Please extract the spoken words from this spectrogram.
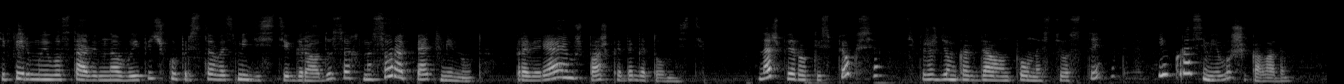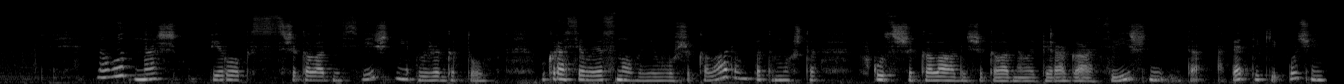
Теперь мы его ставим на выпечку при 180 градусах на 45 минут. Проверяем шпажкой до готовности. Наш пирог испекся. Теперь ждем, когда он полностью остынет и украсим его шоколадом. Ну вот наш пирог с шоколадной с вишней уже готов. Украсила я снова его шоколадом, потому что вкус шоколада, шоколадного пирога с вишней, это опять-таки очень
